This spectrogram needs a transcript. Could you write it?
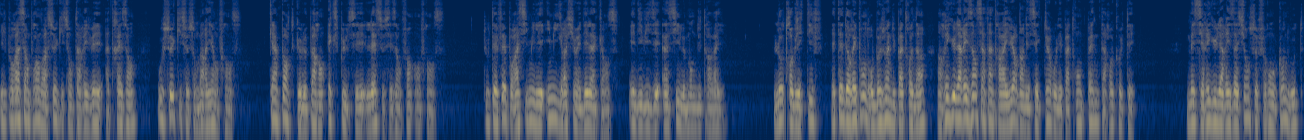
Il pourra s'en prendre à ceux qui sont arrivés à 13 ans ou ceux qui se sont mariés en France. Qu'importe que le parent expulsé laisse ses enfants en France. Tout est fait pour assimiler immigration et délinquance et diviser ainsi le monde du travail. L'autre objectif était de répondre aux besoins du patronat en régularisant certains travailleurs dans les secteurs où les patrons peinent à recruter. Mais ces régularisations se feront au compte-gouttes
